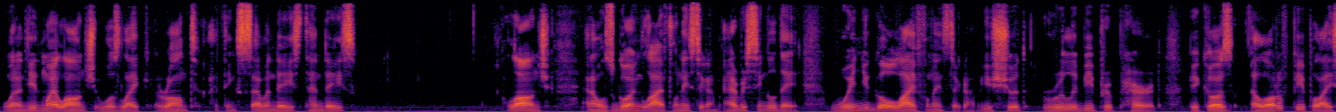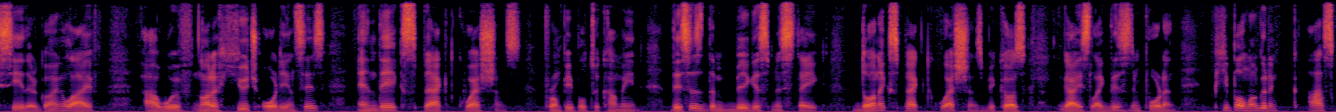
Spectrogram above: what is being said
When I did my launch, it was like around I think seven days, ten days launch and I was going live on Instagram every single day. When you go live on Instagram, you should really be prepared because a lot of people I see they're going live uh, with not a huge audiences and they expect questions from people to come in. This is the biggest mistake. Don't expect questions because guys, like this is important. People are not going to ask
